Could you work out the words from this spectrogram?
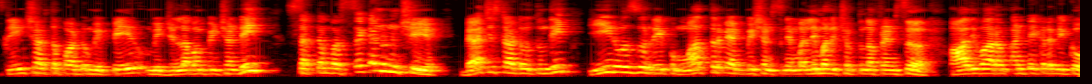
స్క్రీన్ షాట్తో పాటు మీ పేరు మీ జిల్లా పంపించండి. సెప్టెంబర్ సెకండ్ నుంచి బ్యాచ్ స్టార్ట్ అవుతుంది. ఈ రోజు రేపు మాత్రమే అడ్మిషన్స్ నేను మళ్ళీ మళ్ళీ చెప్తున్నా ఫ్రెండ్స్ ఆదివారం అంటే ఇక్కడ మీకు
